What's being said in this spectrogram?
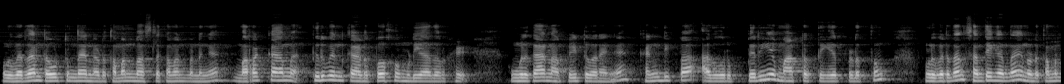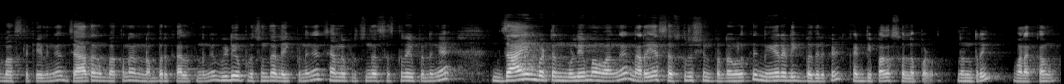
உங்களுக்கு வேறு தான் டவுட் இருந்தால் என்னோடய கமெண்ட் பாக்ஸில் கமெண்ட் பண்ணுங்கள் மறக்காமல் திருவெண்காடு போக முடியாதவர்கள் உங்களுக்காக நான் போயிட்டு வரேங்க. கண்டிப்பாக அது ஒரு பெரிய மாற்றத்தை ஏற்படுத்தும். உங்களுக்கு வேறு ஏதாவது சந்தேகம் இருந்தால் என்னோட கமெண்ட் பாக்ஸில் கேளுங்க. ஜாதகம் பார்க்கணும் நம்பர் கால் பண்ணுங்கள் வீடியோ பிடிச்சிருந்தா லைக் பண்ணுங்கள் சேனல் பிடிச்சிருந்தா சப்ஸ்கிரைப் பண்ணுங்கள் ஜாயின் பட்டன் மூலியமாக வாங்க. நிறைய சப்ஸ்கிரிப்ஷன் பண்ணுறவங்களுக்கு நேரடி பதில்கள் கண்டிப்பாக சொல்லப்படும். நன்றி. வணக்கம்.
